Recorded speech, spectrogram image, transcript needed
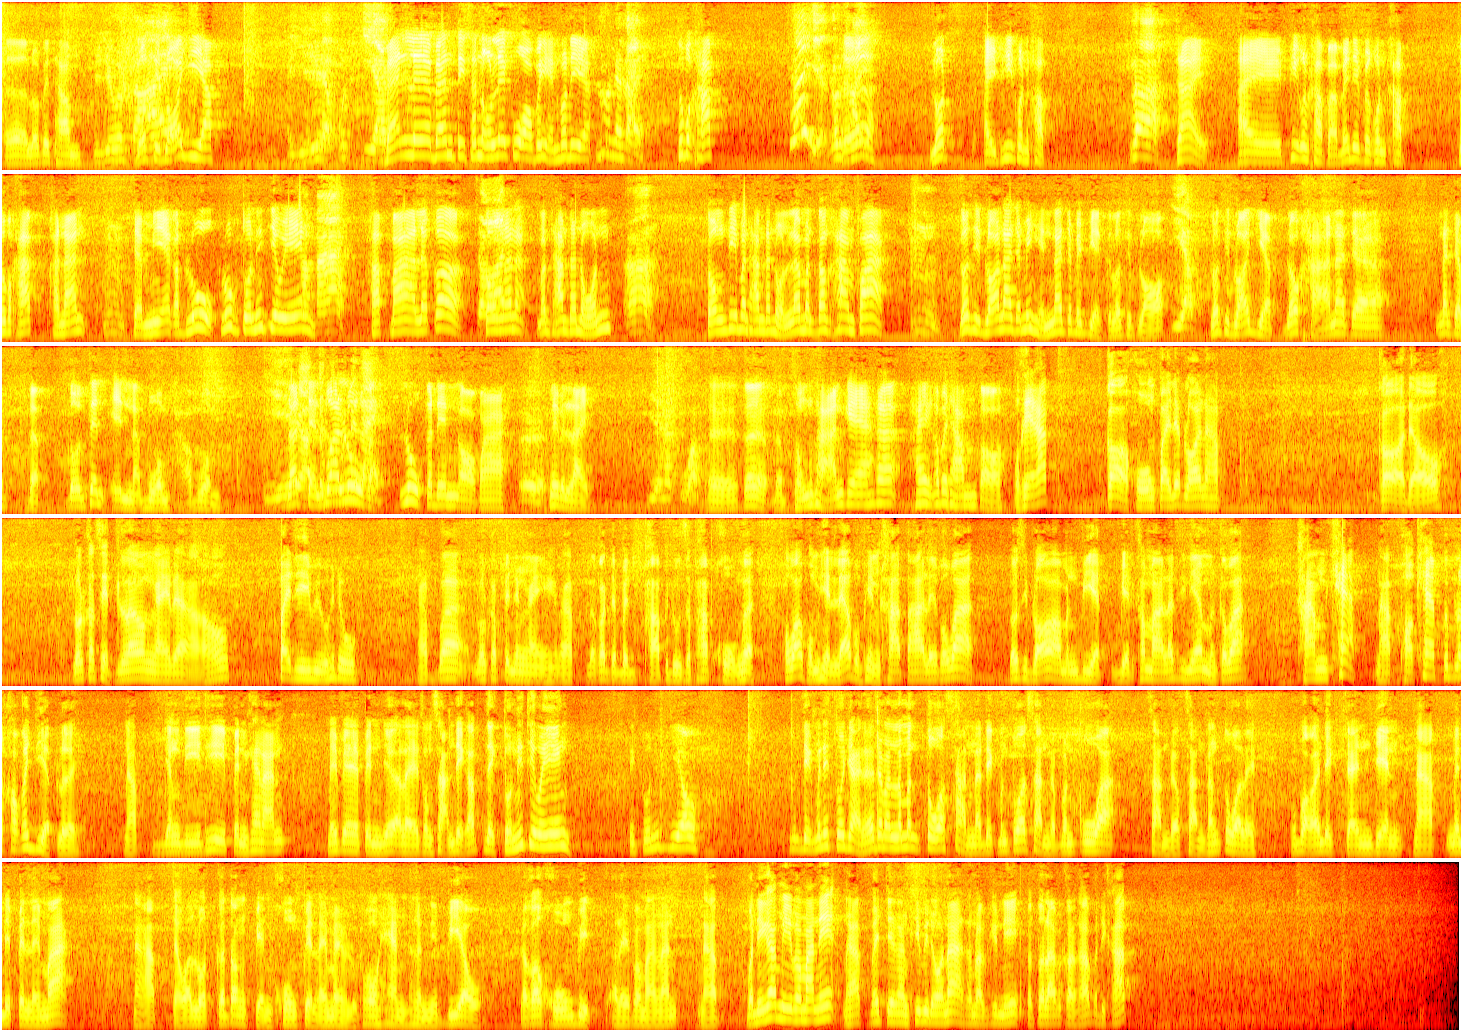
เออรถไปทำจริงๆมันำรถสิบล้อเหยียบ ไอ้เหี้ยโคตรเกลียร์แบนเลยแบนติดถนนเลยกูออกไปเห็นพอดีอะรุ่นอะไรซุปเปอร์คัพใช่อะรถเอใครอรถไอพี่คนขับ ล่ะใช่ ไอพี่คนขับอะไม่ได้เป็นคนขับซุปเปอร์คัพคันนั้น อืมแต่เมียกับลูกลูกตัวนิดเดียวเอง ขับมา ขับมาแล้วก็จอด ตรงนั้นอะ มันทำถนน อ่า ตรงที่มันทำถนนแล้วมันต้องข้ามฟาก อืมรถสิบล้อน่าจะไม่เห็นน่าจะไปเบียดกับรถสิบล้อ เหยียบ รถสิบล้อเหยียบแล้วขาน่าจะน่าจะแบบโดนเส้นเอ็นอะบวมขาบวม เหี้ยแล้วแต่ว่าลูกอะลูกกระเด็นออกมา เออไม่เป็นไร เหี้ยน่ากลัว เออ ก็แบบสงสารแกก็ให้เขาไปทำต่อ โอเคครับ ก็โค้งไปเรียบร้อยแล้วครับ ก็เดี๋ยวรถเขาเสร็จแล้วไงเดี๋ยวไปรีวิวให้ดูนะครับ ว่ารถก็เป็นยังไงนะครับ แล้วก็จะเป็นพาไปดูสภาพโค้งด้วยเพราะว่าผมเห็นแล้วผมเห็นคาตาเลยเพราะว่า รถสิบล้อมันเบียดเบียดเข้ามาแล้วทีเนี้ยเหมือนกับว่าทางมันแคบนะครับพอแคบปุ๊บแล้วเขาก็เหยียบเลยนะครับยังดีที่เป็นแค่นั้นไม่เป็นเป็นเยอะอะไรสงสารเด็กครับ เด็กตัวนิดเดียวเอง เด็กตัวนิดเดียว เด็กไม่ได้ตัวใหญ่เลยแต่มันแล้วมันตัวสั่นอะเด็กมันตัวสั่นแบบมันกลัวสั่นแบบสั่นทั้งตัวเลยผมบอกให้เด็กใจเย็นนะครับไม่ได้เป็นอะไรมากนะครับแต่ว่ารถก็ต้องเปลี่ยนโค้งเปลี่ยนอะไรใหม่หรือพราแฮนด์เฮิร์นเนี่ยเบี้ยว แล้วก็โค้งบิดอะไรประมาณนั้นนะครับ วันนี้ก็มีประมาณนี้นะครับไว้เจอกันคลิปวิดีโอหน้าสำหรับคลิปนี้ขอตัวลาไปก่อนครับสวัสดีครับ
